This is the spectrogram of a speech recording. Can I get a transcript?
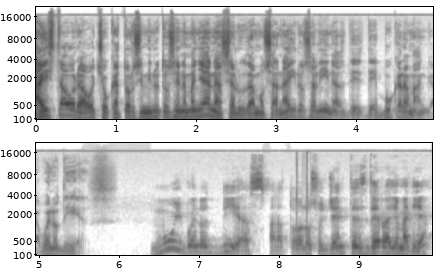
A esta hora, 8.14 minutos en la mañana, saludamos a Nairo Salinas desde Bucaramanga. Buenos días. Muy buenos días para todos los oyentes de Radio María.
